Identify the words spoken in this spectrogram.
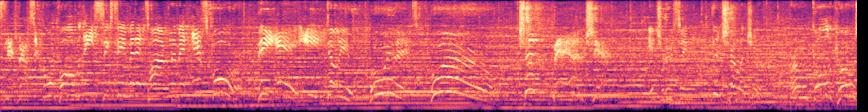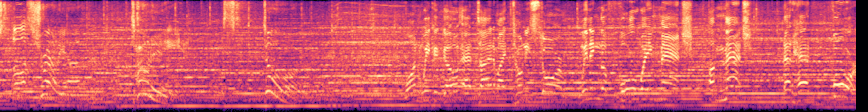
This next for one fall with a 16 minute time limit is for the AEW Women's World Championship. Introducing the challenger from Gold Coast, Australia, Toni Storm. One week ago at Dynamite, Toni Storm winning the four way match, a match that had four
